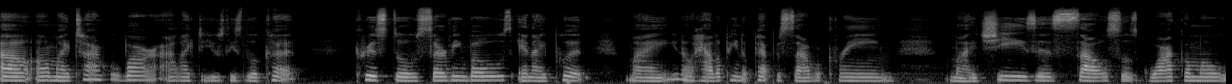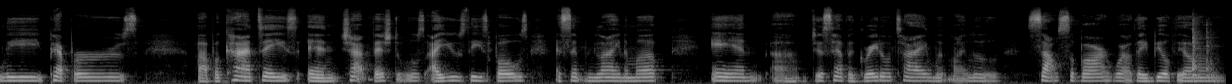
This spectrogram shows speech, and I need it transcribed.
Uh, on my taco bar, I like to use these little cut crystal serving bowls and I put my, you know, jalapeno pepper sour cream, my cheeses, salsas, guacamole, peppers, uh, picantes, and chopped vegetables. I use these bowls. I simply line them up and um, just have a great old time with my little salsa bar while they build their own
